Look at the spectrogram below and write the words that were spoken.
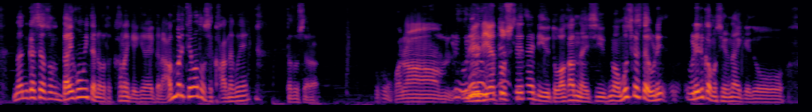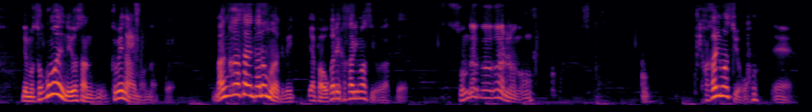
何かしらその台本みたいなこと書かなきゃいけないから、あんまり手間として変わんなくね？だとしたら。そうかな売れるメディアとしてないで言うと分かんないし、まあ、もしかしたら売れ売れるかもしれないけど、でもそこまでの予算組めないもんだって。漫画家さんに頼むのってめやっぱお金かかりますよ、だって。そんなかかるの？かかりますよ。ええ。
